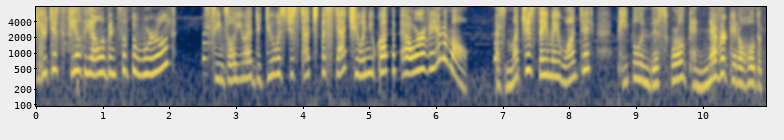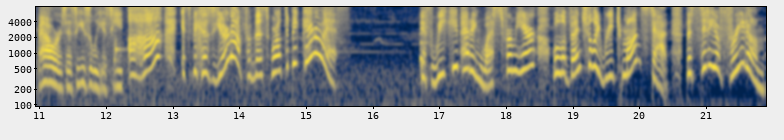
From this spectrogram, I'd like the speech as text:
Did you just feel the elements of the world? Seems all you had to do was just touch the statue and you got the power of Anemo. As much as they may want it, people in this world can never get a hold of powers as easily as you. Uh-huh. It's because you're not from this world to begin with. If we keep heading west from here, we'll eventually reach Mondstadt, the city of freedom.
